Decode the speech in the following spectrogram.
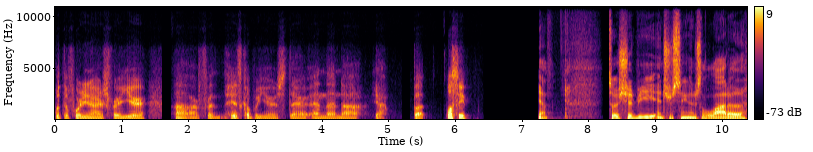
with the 49ers for a year uh, or for his couple years there, and then uh, yeah, but we'll see. Yeah, so it should be interesting. There's a lot of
